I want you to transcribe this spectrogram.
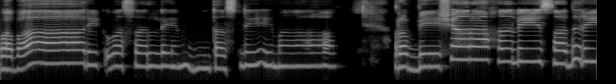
व बारिक वसलिम तस्लीमा। रब्बी शरह सदरी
